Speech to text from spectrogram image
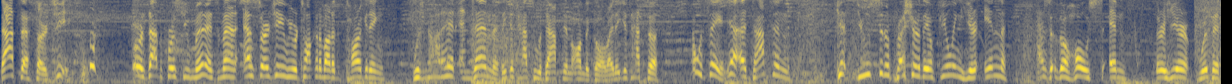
That's SRG. or was that the first few minutes? Man, SRG, we were talking about it, the targeting was not it. And then they just had to adapt in on the go, right? They just had to, I would say, yeah, adapt and get used to the pressure they're feeling here in as the hosts. And they're here with it.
